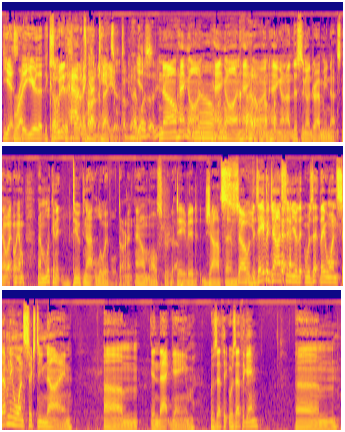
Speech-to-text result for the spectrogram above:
Yes, Right. the year that the, co- So we didn't the have a tournament got tournament that year. canceled. Okay. Yes. No, hang on, No, hang on, hang on, hang on. This is going to drive me nuts. Now, wait, wait, I'm, I'm looking at Duke, not Louisville. Darn it! Now I'm all screwed up. David Johnson. So the. David Johnson year that was that they won 71-69 um, in that game. Was that the, was that the game? Um,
